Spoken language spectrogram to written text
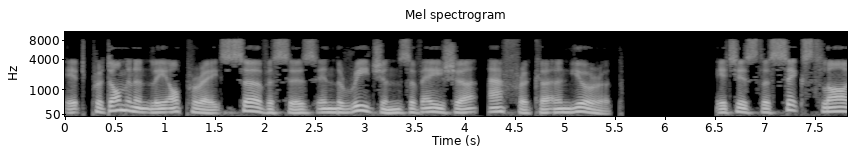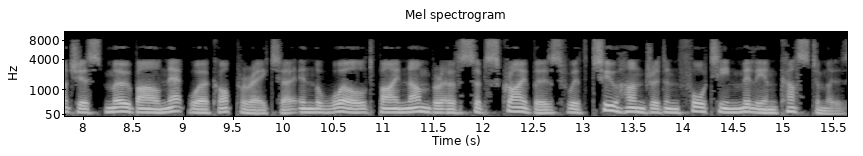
It predominantly operates services in the regions of Asia, Africa and Europe. It is the sixth largest mobile network operator in the world by number of subscribers with 214 million customers.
